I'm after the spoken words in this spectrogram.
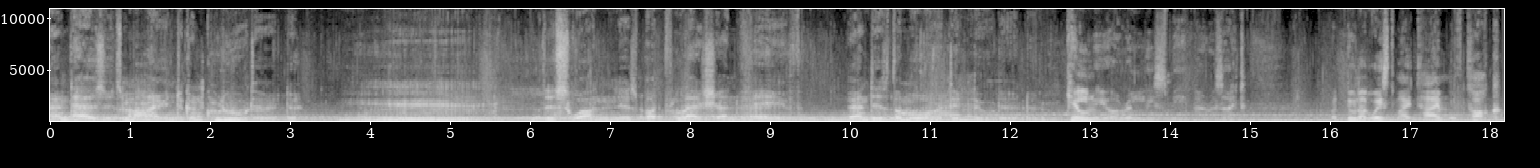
and has its mind concluded. This one is but flesh and faith, and is the more deluded. Kill me or release me, parasite. But do not waste my time with talk.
